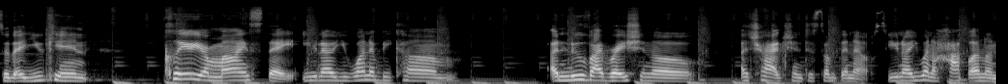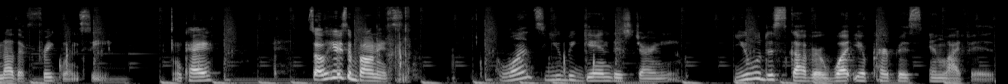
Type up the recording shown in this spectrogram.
so that you can clear your mind state. You know, you want to become a new vibrational attraction to something else. You know, you want to hop on another frequency. Okay? So here's a bonus. Once you begin this journey, you will discover what your purpose in life is.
